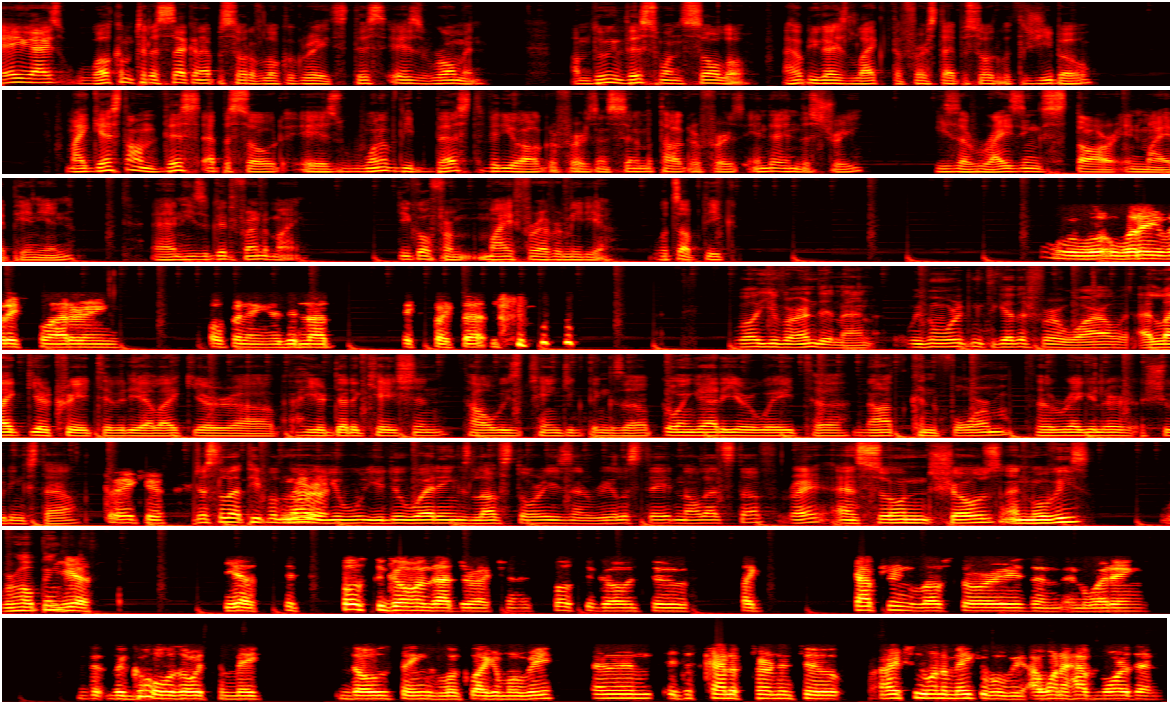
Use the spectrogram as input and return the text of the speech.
Hey guys, welcome to the second episode of Local Greats. This is Roman. I'm doing this one solo. I hope you guys liked the first episode with Jibo. My guest on this episode is one of the best videographers and cinematographers in the industry. He's a rising star, in my opinion, and he's a good friend of mine. Dico from My Forever Media. What's up, Deek? What a what a flattering opening. I did not expect that. well, you've earned it, man. We've been working together for a while. I like your creativity. I like your uh, your dedication to always changing things up, going out of your way to not conform to regular shooting style. Thank you. Just to let people know, you you do weddings, love stories, and real estate and all that stuff, right? And soon shows and movies. We're hoping. Yes. Yes, it's supposed to go in that direction. It's supposed to go into like capturing love stories and, and weddings the, the goal was always to make those things look like a movie. And then it just kind of turned into I actually want to make a movie. I want to have more than,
